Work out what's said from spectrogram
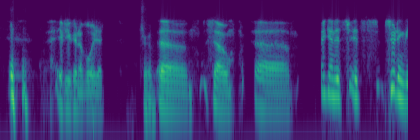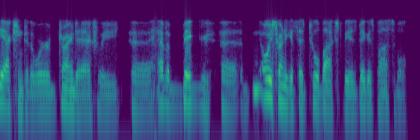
if you can avoid it. True. Uh, so uh, again, it's it's suiting the action to the word, trying to actually uh, have a big, uh, always trying to get the toolbox to be as big as possible,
